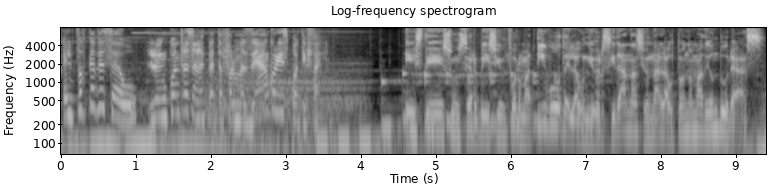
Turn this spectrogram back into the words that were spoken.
El podcast de CEU lo encuentras en las plataformas de Anchor y Spotify. Este es un servicio informativo de la Universidad Nacional Autónoma de Honduras.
